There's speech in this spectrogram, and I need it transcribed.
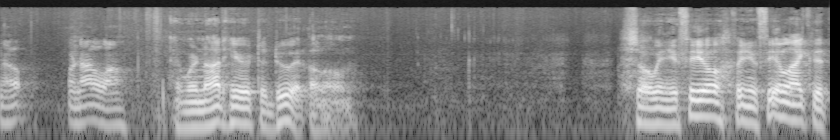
Nope. We're not alone. and we're not here to do it alone. So when you feel when you feel like that,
